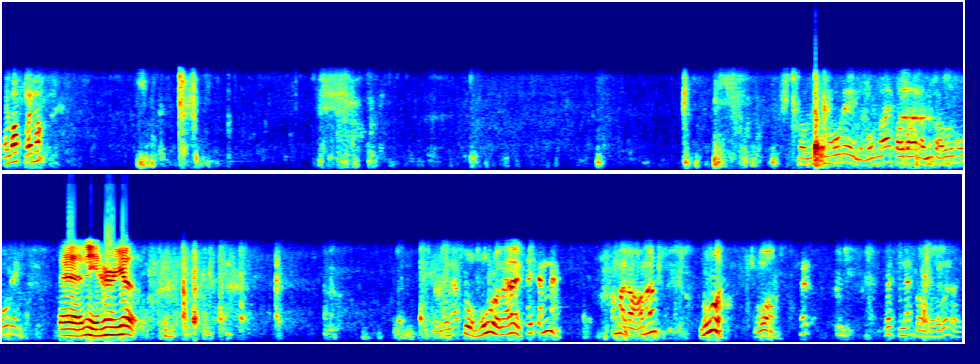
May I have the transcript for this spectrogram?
Lấy móc, lấy móc. Đổ cái mũ đi, đổ má coi ba đậm cậu cái mũ đi. yeah, I need to hurry up. Đổ mũ rồi ơi, thấy trắng nè. Không phải đỏ nữa. Mũ rồi. Mũ rồi. Rất nét đồ rồi.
